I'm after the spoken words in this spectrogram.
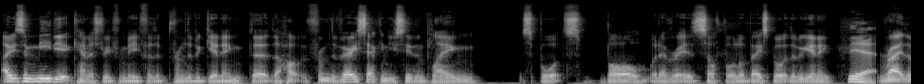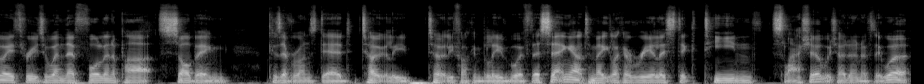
I mean, it's immediate chemistry for me for the from the beginning. The the whole, from the very second you see them playing sports ball, whatever it is, softball or baseball at the beginning, Yeah. right the way through to when they're falling apart, sobbing because everyone's dead. Totally, totally fucking believable. If they're setting out to make like a realistic teen slasher, which I don't know if they were,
